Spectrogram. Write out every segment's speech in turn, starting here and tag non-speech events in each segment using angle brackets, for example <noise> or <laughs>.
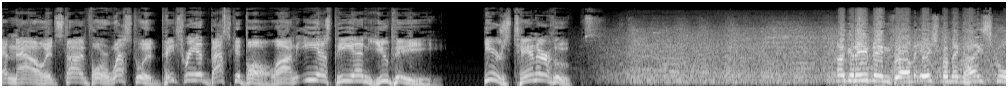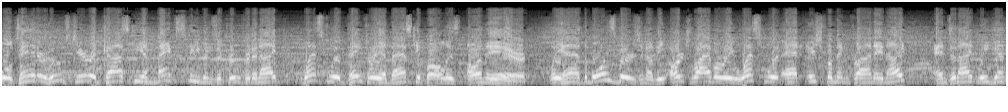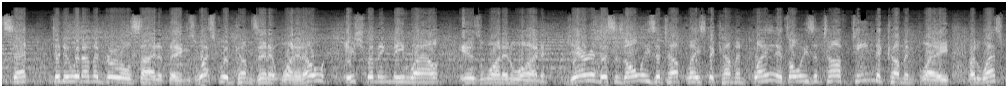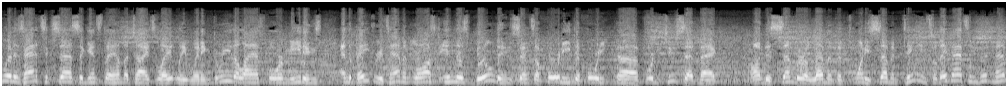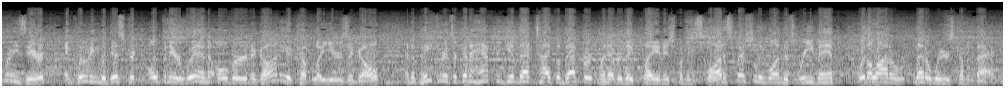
And now it's time for Westwood Patriot Basketball on ESPN UP. Here's Tanner Hoops. Uh, good evening from Ishpeming High School. Tanner Hoops, Jared Koski, and Max Stevens are crew for tonight. Westwood Patriot basketball is on the air. We had the boys' version of the arch rivalry Westwood at Ishpeming Friday night, and tonight we get set to do it on the girls' side of things. Westwood comes in at 1 0. Ishpeming, meanwhile, is 1 1. Jared, this is always a tough place to come and play, and it's always a tough team to come and play. But Westwood has had success against the Hematites lately, winning three of the last four meetings, and the Patriots haven't lost in this building since a 40 to 40, uh, 42 setback on December 11th of 2017. So they've had some good memories here, including the district open air win over Negaunee a couple of years ago. And the Patriots are going to have to give that type of effort whenever they play an Ishpeming squad, especially one that's revamped with a lot of letter winners coming back.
